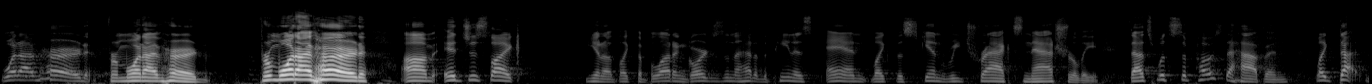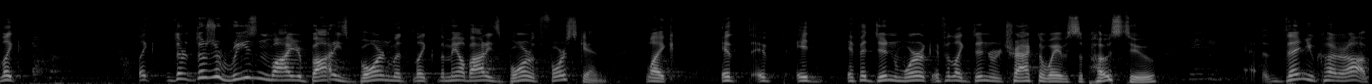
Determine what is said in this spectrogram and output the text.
what I've heard, from what I've heard, from what I've heard, um, it just like, you know, like the blood engorges in the head of the penis, and like the skin retracts naturally. That's what's supposed to happen. Like that, like. Like there, there's a reason why your body's born with like the male body's born with foreskin. Like, if if it if it didn't work, if it like didn't retract the way it was supposed to, then you cut it off.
